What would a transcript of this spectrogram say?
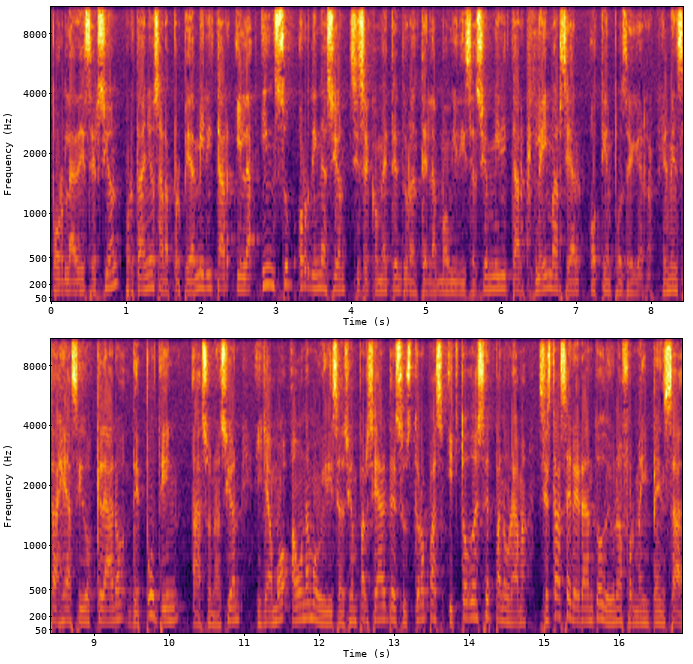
por la deserción, por daños a la propiedad militar y la insubordinación si se cometen durante la movilización militar, ley marcial o tiempos de guerra. El mensaje ha sido claro de Putin a su nación y llamó a una movilización parcial de sus tropas y todo este panorama se está acelerando de una forma impensada.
